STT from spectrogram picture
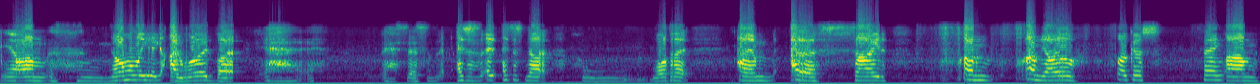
you know, um, normally I would, but it's just, it's just, it's just not worth it. A side from from the auto focus thing. Um,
